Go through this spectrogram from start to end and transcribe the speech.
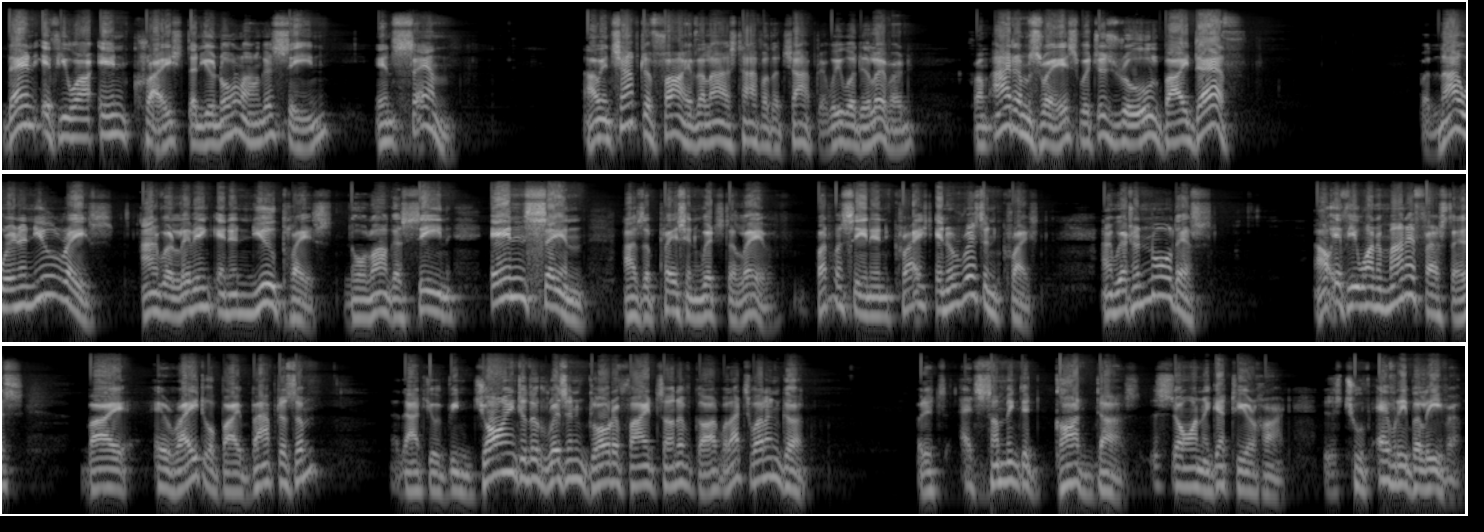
Then, if you are in Christ, then you're no longer seen in sin. Now, in chapter 5, the last half of the chapter, we were delivered from Adam's race, which is ruled by death. But now we're in a new race, and we're living in a new place, no longer seen in sin as a place in which to live, but we're seen in Christ, in a risen Christ. And we're to know this. Now, if you want to manifest this by a rite or by baptism, that you've been joined to the risen, glorified Son of God, well, that's well and good. But it's, it's something that God does. This is I want to get to your heart. This is true of every believer.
